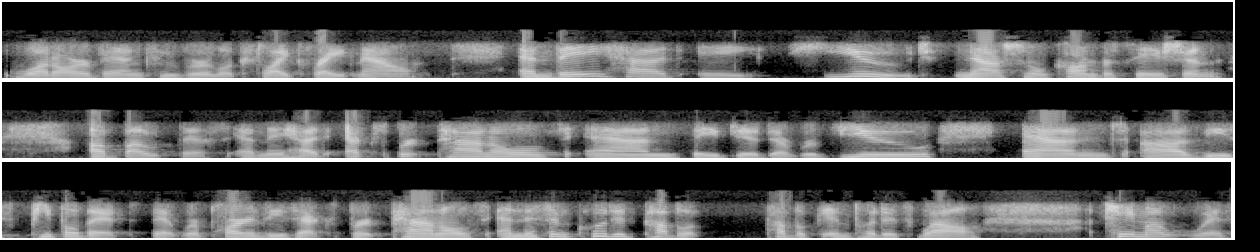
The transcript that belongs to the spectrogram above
what our Vancouver looks like right now. And they had a huge national conversation about this. And they had expert panels and they did a review. And uh, these people that, that were part of these expert panels, and this included public public input as well, came out with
